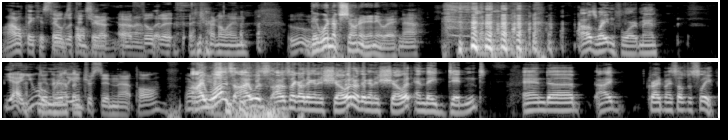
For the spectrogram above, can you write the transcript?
I don't think his thing filled was with pulsating. adre- uh, know, filled but- with adrenaline. Ooh, They wouldn't have shown it anyway. no. I was waiting for it, man. yeah, you were Didn't really happen. interested in that, Paul. I you? was. I was. I was like, are they going to show it? Are they going to show it? And they didn't. And uh, I cried myself to sleep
